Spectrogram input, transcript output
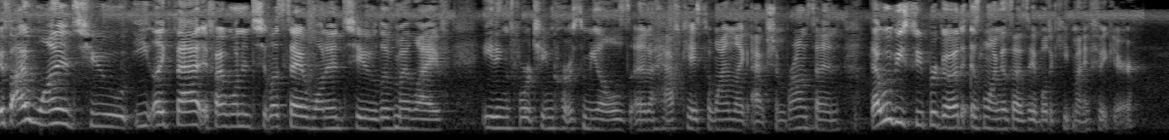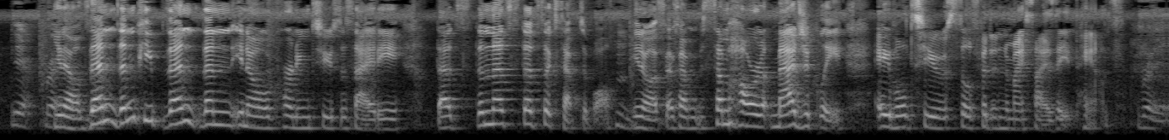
if I wanted to eat like that, if I wanted to, let's say I wanted to live my life eating 14 course meals and a half case of wine like Action Bronson, that would be super good as long as I was able to keep my figure. yeah right You know, then then peop, then then you know, according to society, that's then that's that's acceptable. Hmm. You know, if, if I'm somehow magically able to still fit into my size eight pants. right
